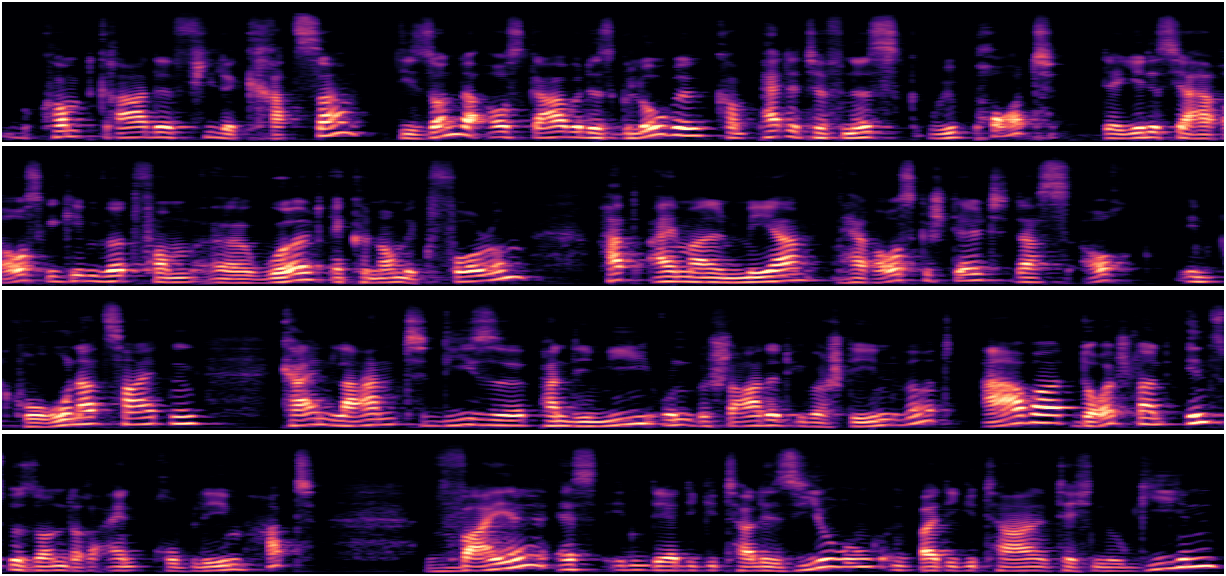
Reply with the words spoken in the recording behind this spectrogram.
bekommt gerade viele Kratzer. Die Sonderausgabe des Global Competitiveness Report, der jedes Jahr herausgegeben wird vom äh, World Economic Forum, hat einmal mehr herausgestellt, dass auch in Corona-Zeiten kein Land diese Pandemie unbeschadet überstehen wird, aber Deutschland insbesondere ein Problem hat, weil es in der Digitalisierung und bei digitalen Technologien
